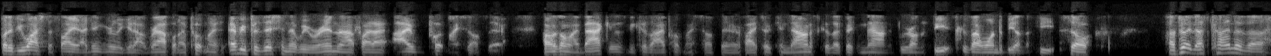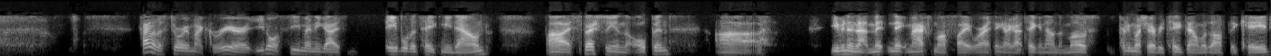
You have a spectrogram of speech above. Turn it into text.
but if you watch the fight, I didn't really get out grappled. I put my every position that we were in that fight, I, I put myself there. If I was on my back, it was because I put myself there. If I took him down, it's because I took him down. If we were on the feet, it's because I wanted to be on the feet. So I feel like that's kind of the kind of the story of my career. You don't see many guys able to take me down, uh, especially in the open. Uh, even in that Nick Maximov fight where I think I got taken down the most, pretty much every takedown was off the cage.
